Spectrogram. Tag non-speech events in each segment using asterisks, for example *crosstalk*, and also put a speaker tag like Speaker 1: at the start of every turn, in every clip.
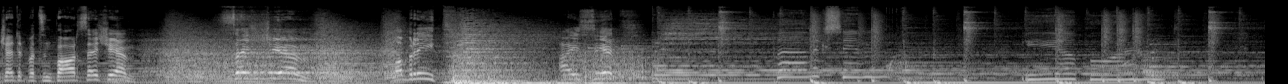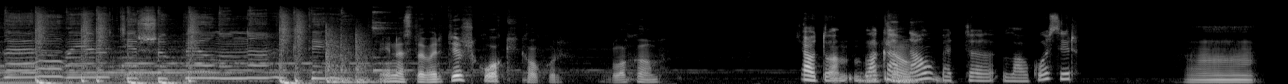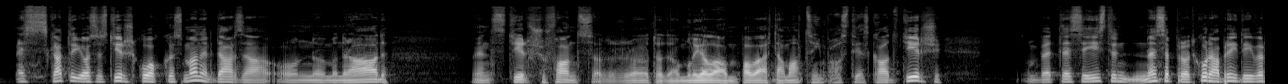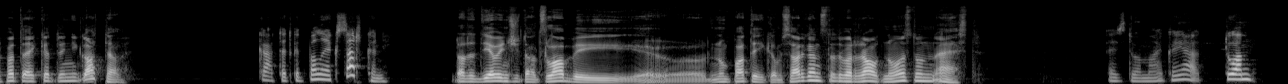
Speaker 1: 14 pār 6. 6. Labrīt! Aiziet!
Speaker 2: Paliksim iepojot vēl vienu ķiršu pilnu naktī.
Speaker 1: Ines, tev ir tieši koki kaut kur blakām.
Speaker 3: Čau, tom blakām
Speaker 1: čau.
Speaker 3: nav, bet uh, laukos ir.
Speaker 1: Mm, es skatījos uz ķiršu koku, kas man ir dārzā, un uh, man rāda viens ķiršu fans ar uh, tādām lielām pavērtām acīm, pasties kādu ķirši. Bet es īsti nesaprotu, kurā brīdī var pateikt, kad viņi ir gatavi.
Speaker 3: Kā tad, kad paliek sarkani?
Speaker 1: Tātad, ja viņš ir tāds labi, uh, nu, patīkams sarkans, tad var raut nost un ēst.
Speaker 3: Es domāju, ka jā. Tom,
